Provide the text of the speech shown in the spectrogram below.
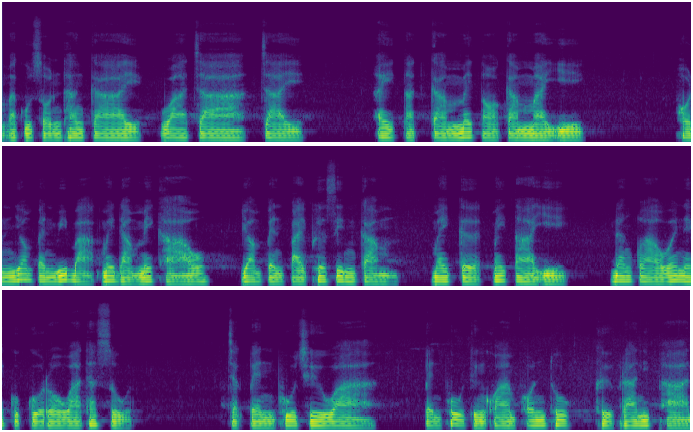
ำอกุศลทางกาย วาจา ใจ ให้ตัดกรรมไม่ต่อกรรมใหม่อีก ผลย่อมเป็นวิบากไม่ดำไม่ขาว ย่อมเป็นไปเพื่อสิ้นกรรม ไม่เกิดไม่ตายอีก ดังกล่าวไว้ในกุกุโรวาทสูตรจะเป็นผู้ชื่อว่า เป็นผู้ถึงความพ้นทุกข์คือพระนิพพาน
